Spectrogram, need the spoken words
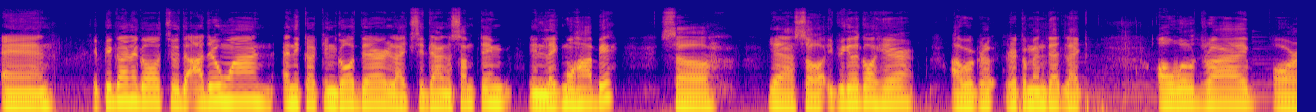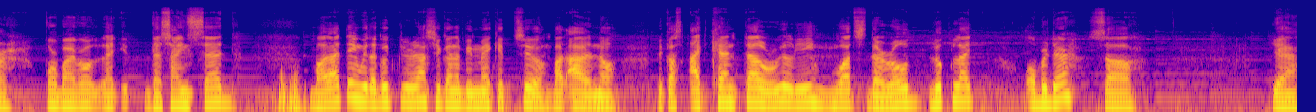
And if you're gonna go to the other one, any car can go there like sedan or something in Lake Mohave. So yeah, so if you're gonna go here, I would recommend that like all-wheel drive or 4x4 like it, the sign said. But I think with a good clearance, you're gonna be make it too. But I don't know because I can't tell really what's the road look like over there. So yeah,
